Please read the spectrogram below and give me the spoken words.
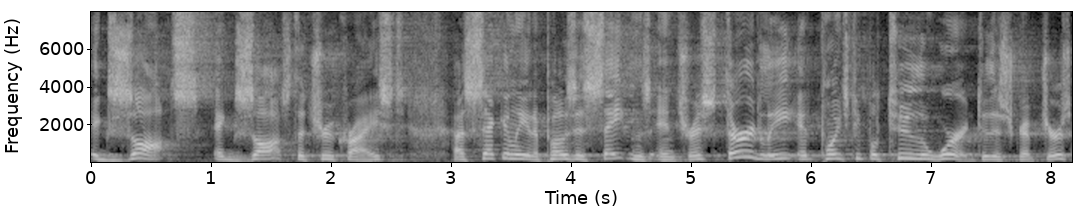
exalts, exalts the true Christ. Uh, secondly, it opposes Satan's interest. Thirdly, it points people to the Word, to the Scriptures.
